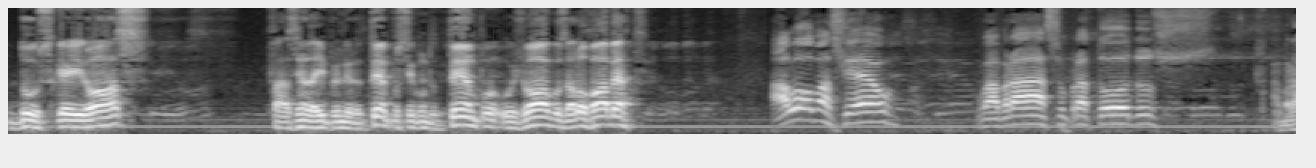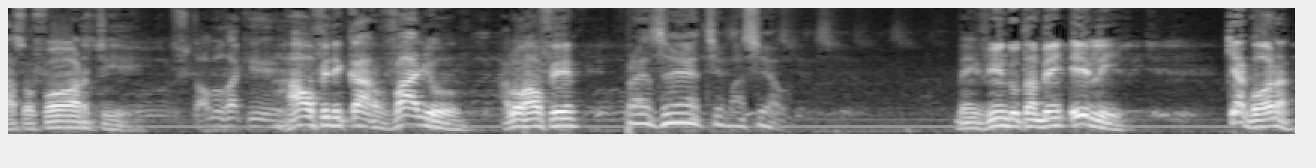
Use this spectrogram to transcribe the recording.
dos Queiroz, fazendo aí primeiro tempo, segundo tempo, os jogos. Alô, Robert. Alô, Marcel. Um abraço para todos. Abraço forte. Estamos aqui. Ralph de Carvalho. Alô, Ralph. Presente, Marcel. Bem-vindo também ele, que agora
